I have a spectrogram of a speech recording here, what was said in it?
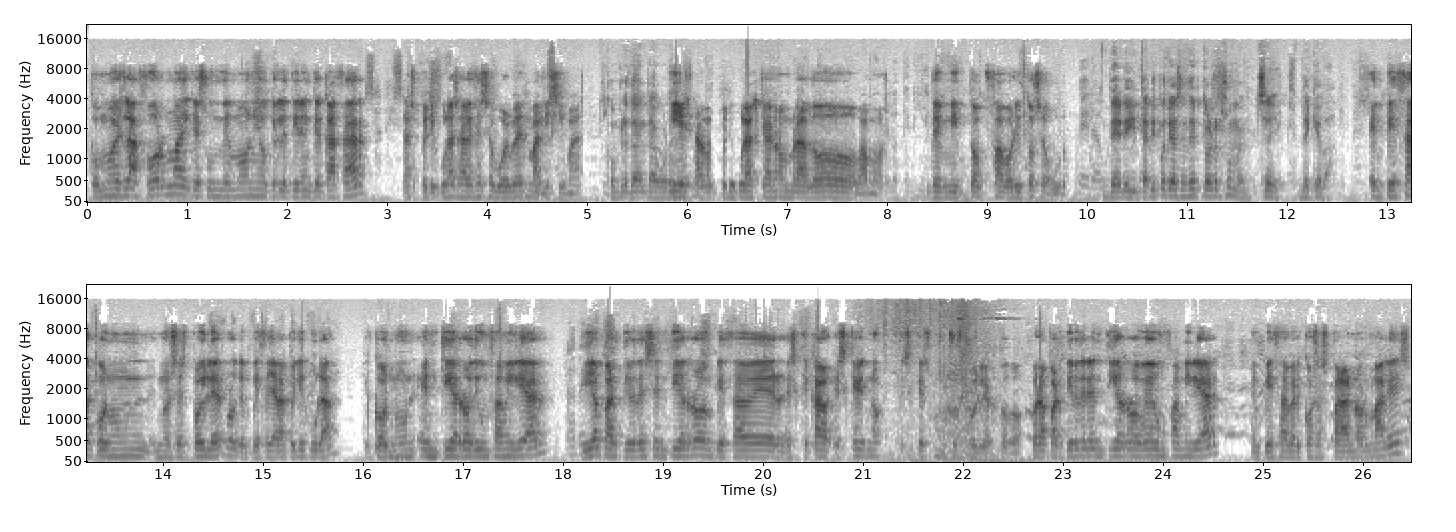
cómo es la forma y que es un demonio que le tienen que cazar, las películas a veces se vuelven malísimas. Completamente de acuerdo. Y estas dos películas que ha nombrado, vamos, de mi top favorito seguro. ¿De Hereditary podrías hacer todo el resumen? Sí, ¿de qué va? Empieza con un, no es spoiler porque empieza ya la película, con un entierro de un familiar y a partir de ese entierro empieza a ver, es que claro, es que no, es que es mucho spoiler todo, pero a partir del entierro de un familiar empieza a ver cosas paranormales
